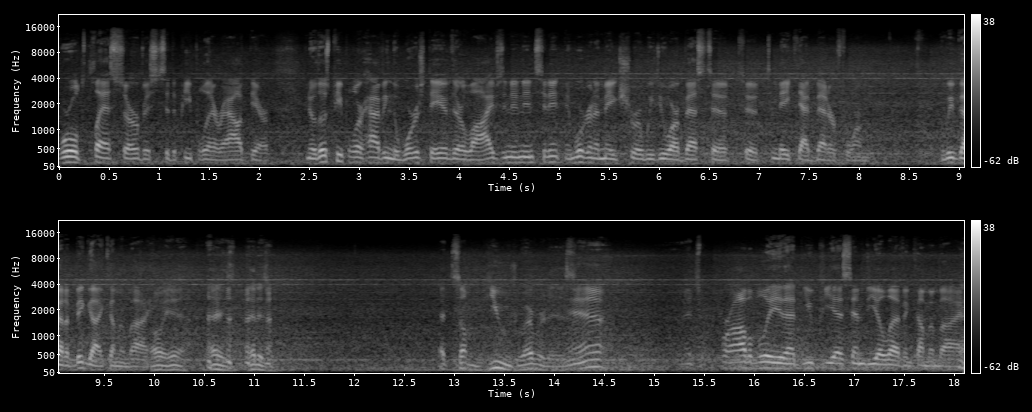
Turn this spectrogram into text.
world-class service to the people that are out there. You know, those people are having the worst day of their lives in an incident, and we're going to make sure we do our best to, to, to make that better for them. We've got a big guy coming by. Oh yeah, that is that is that's something huge, whoever it is. Yeah, it's probably that UPS MD-11 coming by,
